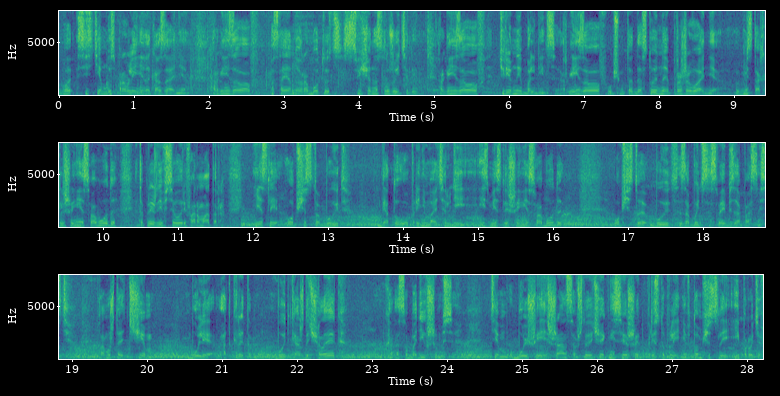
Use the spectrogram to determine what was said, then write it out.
в систему исправления наказания, организовав постоянную работу священнослужителей, организовав тюремные больницы, организовав, в общем-то, достойное проживание в местах лишения свободы, это прежде всего реформатор. Если общество будет готово принимать людей из мест лишения свободы, общество будет заботиться о своей безопасности есть. Потому что чем более открытым будет каждый человек к освободившемуся, тем больше есть шансов, что этот человек не совершит преступление, в том числе и против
